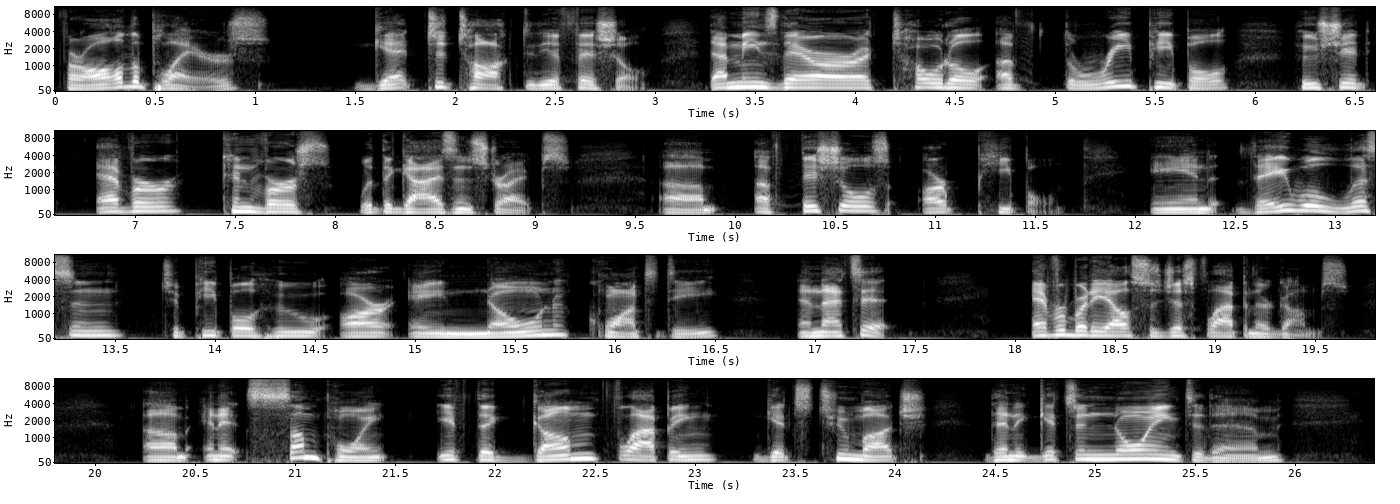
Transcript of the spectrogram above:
for all the players get to talk to the official. That means there are a total of three people who should ever converse with the guys in stripes. Um, officials are people, and they will listen to people who are a known quantity, and that's it. Everybody else is just flapping their gums. Um, and at some point, if the gum flapping gets too much, then it gets annoying to them.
